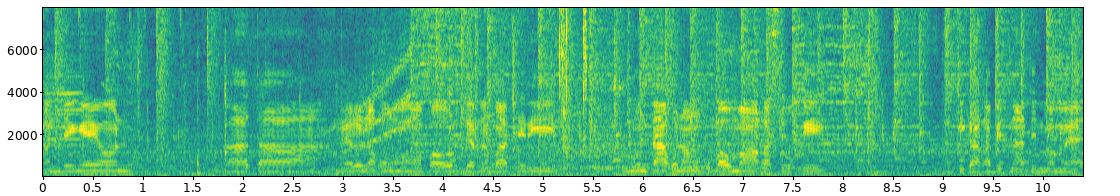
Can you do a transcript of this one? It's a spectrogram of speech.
Monday ngayon. At ah, meron akong mga pa-order na battery. Pumunta ako ng Cubao mga kasuki. At ikakabit natin mamaya.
